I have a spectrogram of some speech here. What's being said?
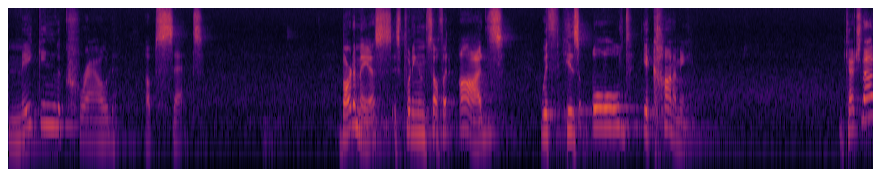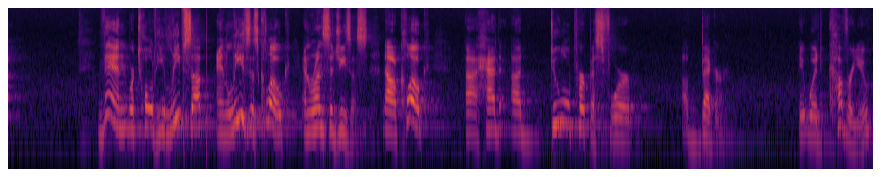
making the crowd upset. Bartimaeus is putting himself at odds with his old economy. Catch that? Then we're told he leaps up and leaves his cloak and runs to Jesus. Now, a cloak uh, had a dual purpose for a beggar it would cover you,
